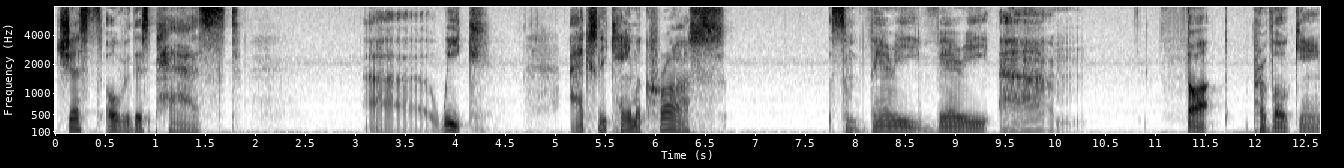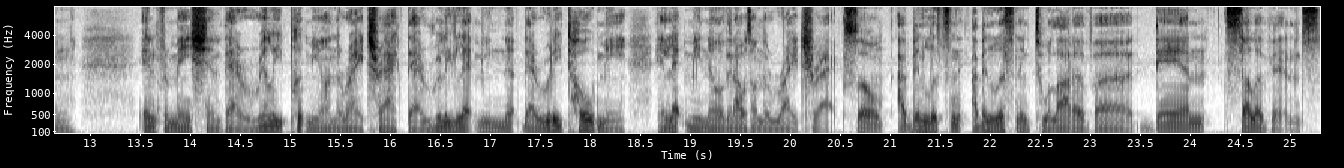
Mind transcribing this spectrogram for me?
just over this past uh, week, I actually came across some very very um, thought provoking information that really put me on the right track that really let me know that really told me and let me know that I was on the right track. So I've been listening I've been listening to a lot of uh, Dan Sullivan's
